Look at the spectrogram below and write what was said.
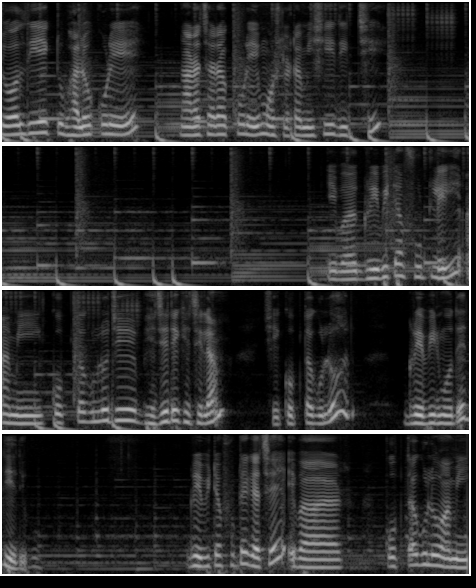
জল দিয়ে একটু ভালো করে নাড়াচাড়া করে মশলাটা মিশিয়ে দিচ্ছি। এবার গ্রেভিটা ফুটলেই আমি কোপ্তাগুলো যে ভেজে রেখেছিলাম, সেই কোপ্তাগুলো গ্রেভির মধ্যে দিয়ে দেব। গ্রেভিটা ফুটে গেছে, এবার কোপ্তাগুলো আমি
